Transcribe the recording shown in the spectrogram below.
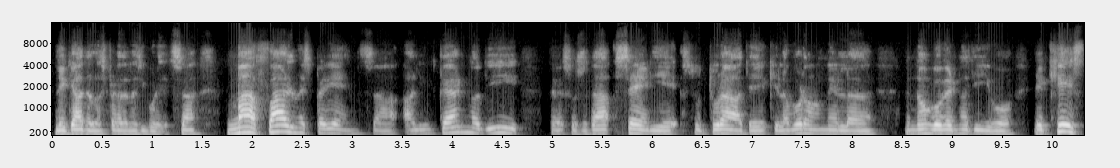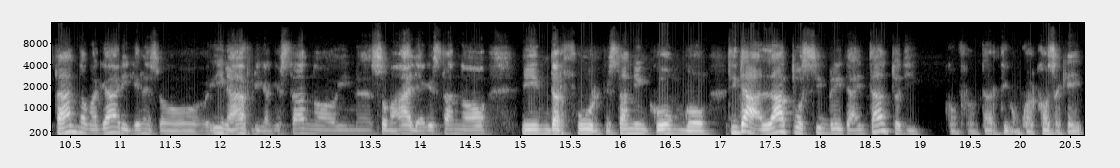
legate alla sfera della sicurezza, ma fare un'esperienza all'interno di eh, società serie, strutturate, che lavorano nel non governativo e che stanno magari, che ne so, in Africa, che stanno in Somalia, che stanno in Darfur, che stanno in Congo, ti dà la possibilità intanto di confrontarti con qualcosa che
